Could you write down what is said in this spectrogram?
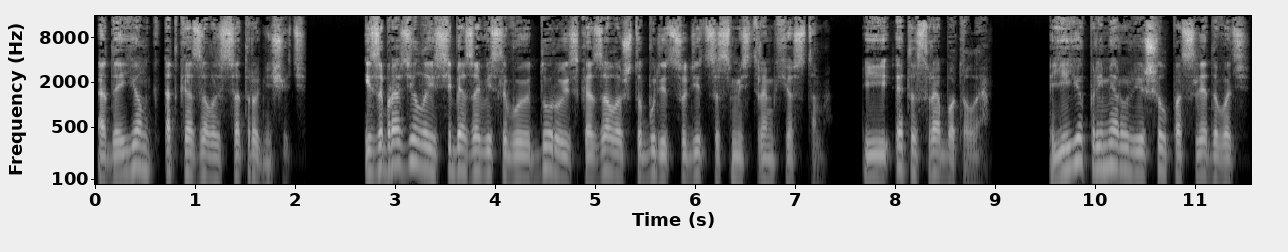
а Де Йонг отказалась сотрудничать. Изобразила из себя завистливую дуру и сказала, что будет судиться с мистером Хёстом. И это сработало. Ее примеру решил последовать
